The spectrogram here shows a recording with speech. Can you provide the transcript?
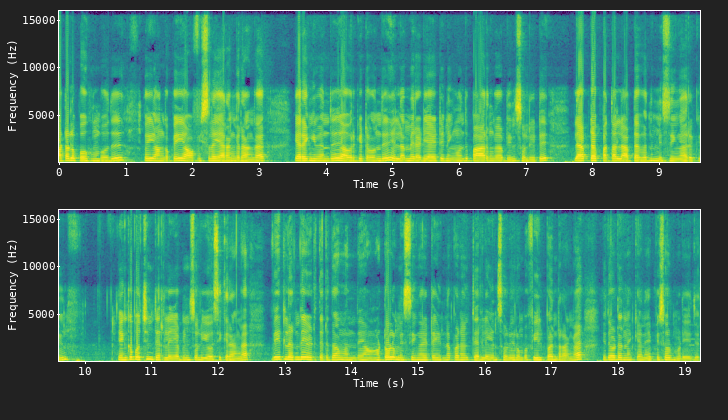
ஆட்டோவில் போகும்போது போய் அங்கே போய் ஆஃபீஸில் இறங்குறாங்க. இறங்கி வந்து அவர்கிட்ட வந்து எல்லாமே ரெடி ஆகிட்டு நீங்கள் வந்து பாருங்கள் அப்படின்னு சொல்லிட்டு லேப்டாப் பார்த்தா லேப்டாப் வந்து மிஸ்ஸிங்காக இருக்குது எங்கே போச்சுன்னு தெரிலையே அப்படின்னு சொல்லி யோசிக்கிறாங்க. வீட்டிலேருந்து எடுத்துகிட்டு தான் வந்தேன். ஆட்டோவில் மிஸ்ஸிங் ஆகிட்டேன் என்ன பண்ணேன்னு தெரிலையேன்னு சொல்லி ரொம்ப ஃபீல் பண்ணுறாங்க இதோட எனக்கான எபிசோட் முடியுது.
